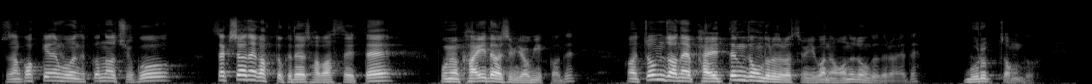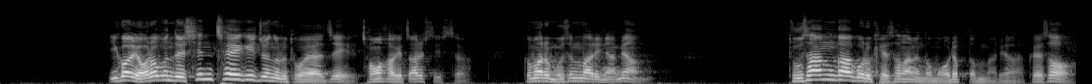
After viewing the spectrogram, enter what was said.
두상 꺾이는 부분에서 끊어주고 섹션의 각도 그대로 잡았을 때 보면 가이드가 지금 여기 있거든. 그럼 좀 전에 발등 정도로 들었으면 이번에 어느 정도 들어야 돼? 무릎 정도. 이걸 여러분들 신체 기준으로 둬야지 정확하게 자를 수 있어요. 그 말은 무슨 말이냐면 두상각으로 계산하면 너무 어렵단 말이야. 그래서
